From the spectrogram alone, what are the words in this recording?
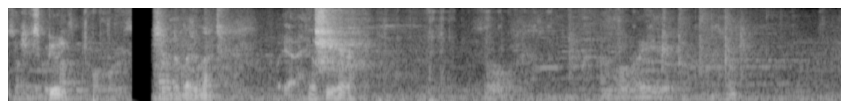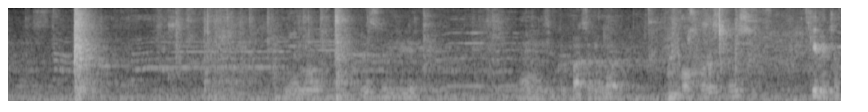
It's beauty. Should have done better than that. But yeah, you'll see here. Give it to him.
